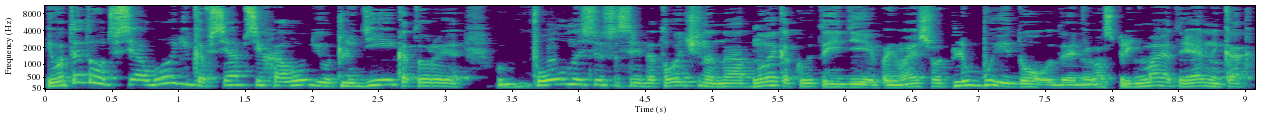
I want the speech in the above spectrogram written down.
И вот это вот вся логика, вся психология вот людей, которые полностью сосредоточены на одной какой-то идее, понимаешь? Вот любые доводы они воспринимают реально как,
